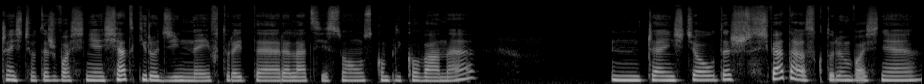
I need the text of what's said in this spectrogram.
częścią też właśnie siatki rodzinnej, w której te relacje są skomplikowane, mm, częścią też świata, z którym właśnie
